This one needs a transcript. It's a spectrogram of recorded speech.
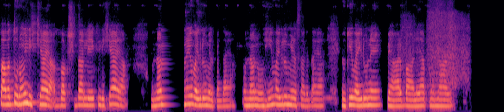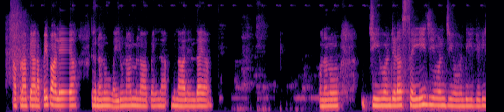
ਪਵ ਧੁਰੋਂ ਹੀ ਲਿਖਿਆ ਆ, ਬਖਸ਼ ਦਾ ਲੇਖ ਲਿਖਿਆ ਆ, ਉਹਨਾਂ ਨੂੰ ਹੀ ਵਾਹਿਗੁਰੂ ਮਿਲ ਪੈਂਦਾ ਆ। ਉਹਨਾਂ ਨੂੰ ਹੀ ਵਾਹਿਗੁਰੂ ਮਿਲ ਸਕਦਾ ਆ, ਕਿਉਂਕਿ ਵਾਹਿਗੁਰੂ ਨੇ ਪਿਆਰ ਪਾ ਲਿਆ ਆਪਣੇ ਨਾਲ। ਆਪਣਾ ਪਿਆਰ ਆਪੇ ਪਾ ਲਿਆ ਤੇ ਉਹਨਾਂ ਨੂੰ ਵਾਹਿਗੁਰੂ ਨਾਲ ਮਿਲਾ ਪਹਿਲਾ ਮਿਲਾ ਲੈਂਦਾ ਆ। ਉਹਨਾਂ ਨੂੰ ਜੀਵਨ, ਜਿਹੜਾ ਸਹੀ ਜੀਵਨ ਜਿਉਣ ਦੀ ਜਿਹੜੀ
